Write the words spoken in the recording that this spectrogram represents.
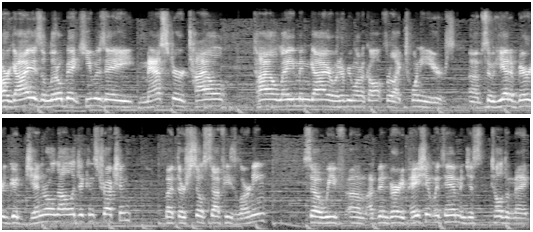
Our guy is a little bit. He was a master tile tile layman guy or whatever you want to call it for like 20 years. Um, so he had a very good general knowledge of construction, but there's still stuff he's learning. So we've um, I've been very patient with him and just told him, man,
